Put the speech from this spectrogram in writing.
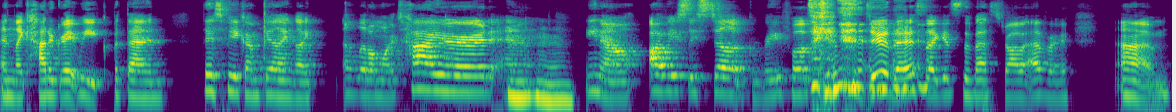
and like had a great week. But then this week I'm feeling like a little more tired and Mhm. you know, obviously still grateful to get to do this. like it's the best job ever. Um,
